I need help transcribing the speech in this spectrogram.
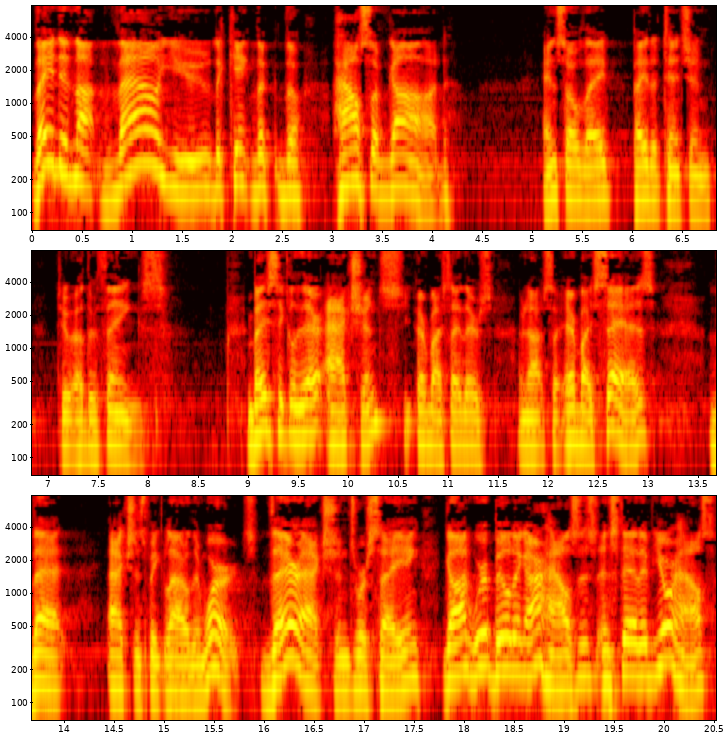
They did not value the king, the, the house of God. And so they paid attention to other things. Basically their actions, everybody say there's, not so, everybody says that actions speak louder than words. Their actions were saying, God, we're building our houses instead of your house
